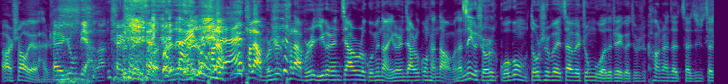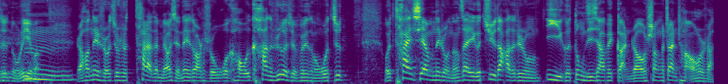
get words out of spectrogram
二少爷还是开始用点了，开始用点了。反正那他俩他俩不是他俩不是一个人加入了国民党，一个人加入共产党吗？但那个时候国共都是为在为中国的这个就是抗战在在在在努力嘛。嗯，然后那时候就是他俩在描写那段的时候，我靠，我看的热血沸腾，我就我太羡慕那种能在一个巨大的这种意义和动机下被感召上个战场或者啥。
